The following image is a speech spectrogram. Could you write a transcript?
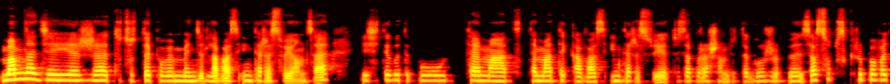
Mam nadzieję, że to, co tutaj powiem, będzie dla Was interesujące. Jeśli tego typu temat, tematyka Was interesuje, to zapraszam do tego, żeby zasubskrybować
